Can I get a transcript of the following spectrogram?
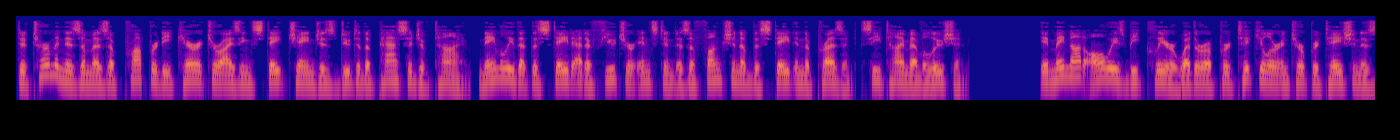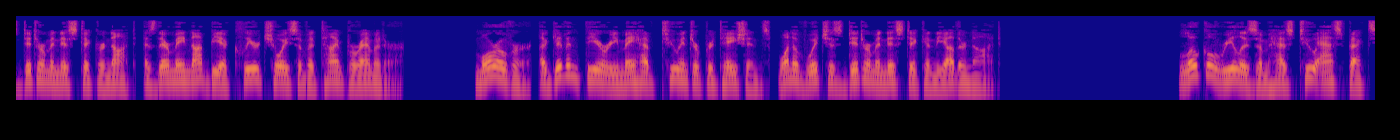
Determinism is a property characterizing state changes due to the passage of time, namely that the state at a future instant is a function of the state in the present see time evolution. It may not always be clear whether a particular interpretation is deterministic or not, as there may not be a clear choice of a time parameter. Moreover, a given theory may have two interpretations, one of which is deterministic and the other not. Local realism has two aspects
